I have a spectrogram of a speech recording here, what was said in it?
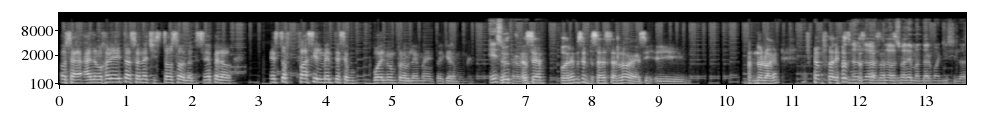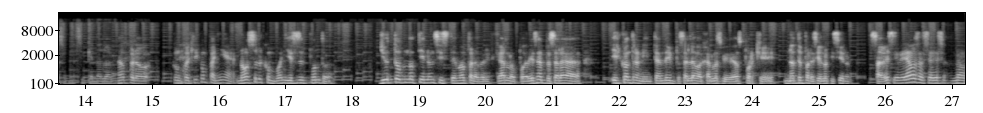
o sea, a lo mejor ahorita suena chistoso o lo que sea, pero esto fácilmente se vuelve un problema en cualquier momento. Es un problema. O sea, podremos empezar a hacerlo así eh, y no lo hagan. podremos no, los va a demandar Bungie si lo hacen, así que no lo hagan. No, pero con cualquier compañía, no solo con Bungie, ese es el punto. YouTube no tiene un sistema para verificarlo. Podrías empezar a ir contra Nintendo y empezarle a bajar los videos porque no te pareció lo que hicieron, ¿sabes? Deberíamos hacer eso. No.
